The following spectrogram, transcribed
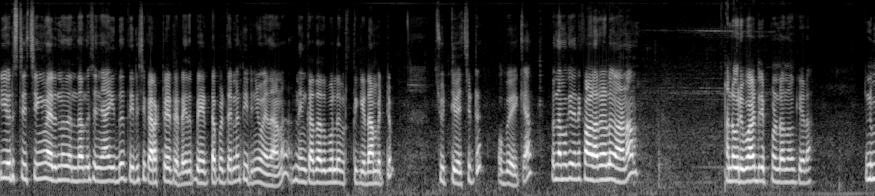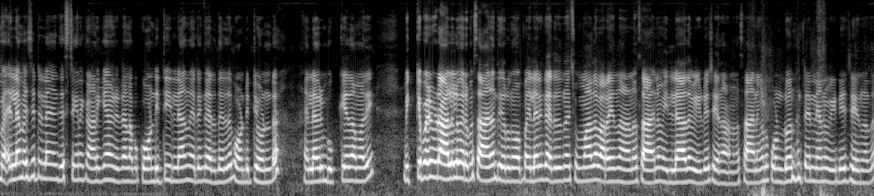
ഈ ഒരു സ്റ്റിച്ചിങ് വരുന്നത് എന്താണെന്ന് വെച്ചാൽ ഞാൻ ഇത് തിരിച്ച് കറക്റ്റായിട്ട് ഇടാം. ഇത് ഇട്ടപ്പോഴത്തേനും തിരിഞ്ഞു പോയതാണ്. നിങ്ങൾക്ക് അത് അതുപോലെ വൃത്തിക്ക് ഇടാൻ പറ്റും. ചുറ്റി വെച്ചിട്ട് ഉപയോഗിക്കാം. അപ്പം നമുക്കിതിന്റെ കളറുകൾ കാണാം. അതിന്റെ ഒരുപാട് ഇരിപ്പുണ്ടോ നോക്കിയടാ. ഇനി എല്ലാം വെച്ചിട്ടില്ല ഞാൻ ജസ്റ്റ് ഇങ്ങനെ കാണിക്കാൻ വേണ്ടിയിട്ടാണ്. അപ്പോൾ ക്വാണ്ടിറ്റി ഇല്ലയെന്ന് വരും കരുതരുത്. ക്വാണ്ടിറ്റി ഉണ്ട്. എല്ലാവരും ബുക്ക് ചെയ്താൽ മതി. മിക്കപ്പോഴും ഇവിടെ ആളുകൾ വരുമ്പോൾ സാധനം തീർന്നു. അപ്പോൾ എല്ലാവരും കരുതുന്നത് ചുമ്മാതെ പറയുന്നതാണ്. സാധനം ഇല്ലാതെ വീഡിയോ ചെയ്യുന്നതാണെന്ന്. സാധനങ്ങൾ കൊണ്ടുവന്നിട്ട് തന്നെയാണ് വീഡിയോ ചെയ്യുന്നത്.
